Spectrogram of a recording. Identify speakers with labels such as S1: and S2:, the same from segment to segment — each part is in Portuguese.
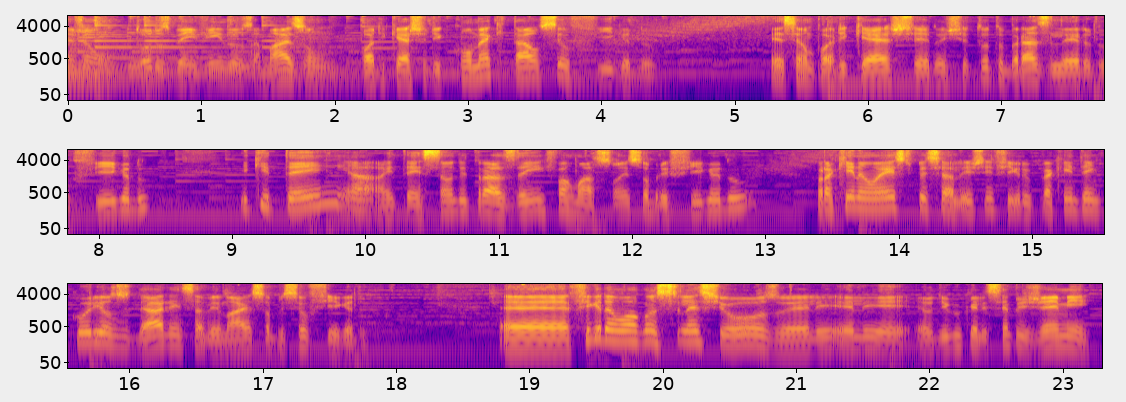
S1: sejam todos bem-vindos a mais um podcast de Como é que está o seu fígado. Esse é um podcast do Instituto Brasileiro do Fígado e que tem a, a intenção de trazer informações sobre fígado para quem não é especialista em fígado, para quem tem curiosidade em saber mais sobre seu fígado. É, fígado é um órgão silencioso, ele, ele, eu digo que ele sempre geme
